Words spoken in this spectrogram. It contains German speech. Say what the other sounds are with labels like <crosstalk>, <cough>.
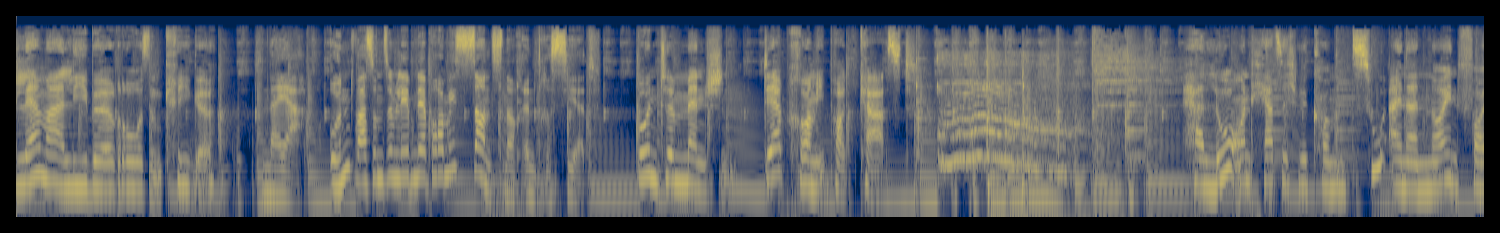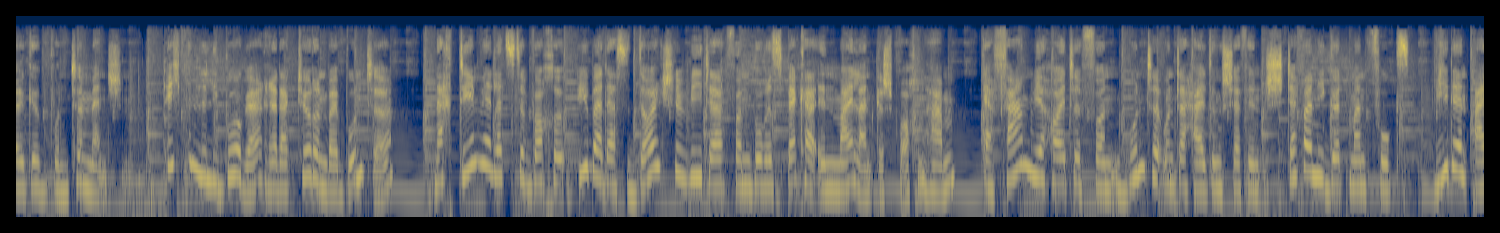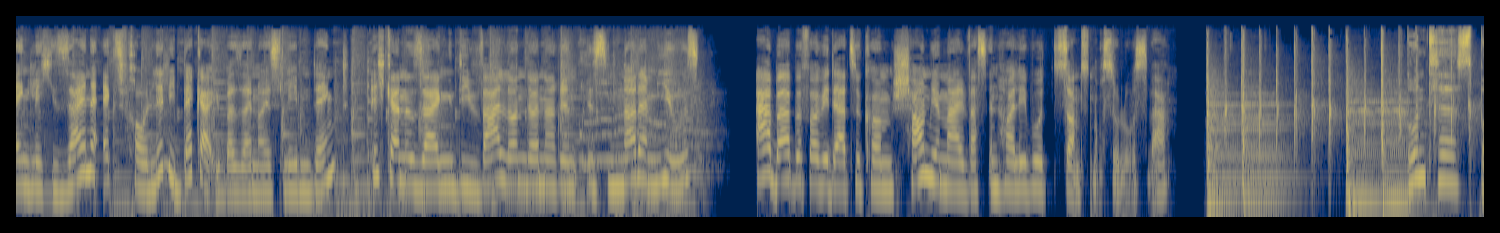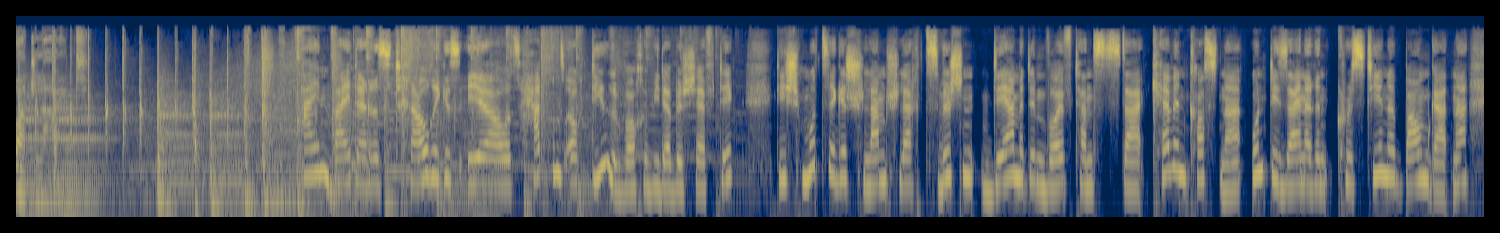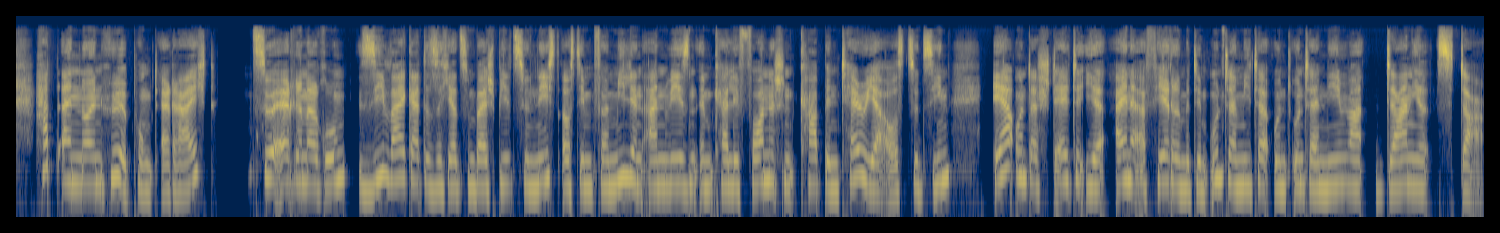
Glamour-Liebe, Rosenkriege. Naja, und was uns im Leben der Promis sonst noch interessiert. Bunte Menschen, der Promi-Podcast. Hallo und herzlich willkommen zu einer neuen Folge Bunte Menschen. Ich bin Lilly Burger, Redakteurin bei Bunte Nachdem wir letzte Woche über das Dolce Vita von Boris Becker in Mailand gesprochen haben, erfahren wir heute von bunte Unterhaltungschefin Stefanie Göttmann-Fuchs, wie denn eigentlich seine Ex-Frau Lilly Becker über sein neues Leben denkt. Ich kann nur sagen, die Wahl-Londonerin ist not amused. Aber bevor wir dazu kommen, schauen wir mal, was in Hollywood sonst noch so los war. Bunte Spotlight. Ein weiteres trauriges Ehehaus hat uns auch diese Woche wieder beschäftigt. Die schmutzige Schlammschlacht zwischen der mit dem Wolf tanzt Star Kevin Costner und Designerin Christine Baumgartner hat einen neuen Höhepunkt erreicht. Zur Erinnerung, sie weigerte sich ja zum Beispiel zunächst aus dem Familienanwesen im kalifornischen Carpinteria auszuziehen. Er unterstellte ihr eine Affäre mit dem Untermieter und Unternehmer Daniel Starr.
